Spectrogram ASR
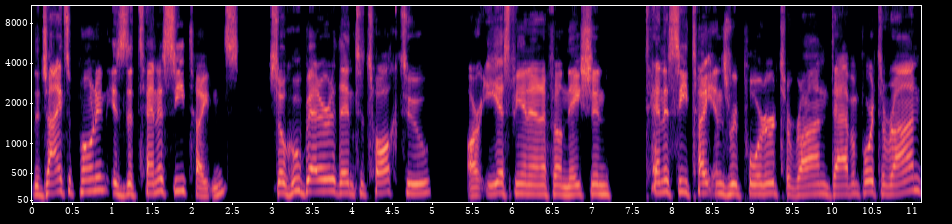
The Giants' opponent is the Tennessee Titans. So, who better than to talk to our ESPN NFL Nation Tennessee Titans reporter, Turron Davenport? Turron,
